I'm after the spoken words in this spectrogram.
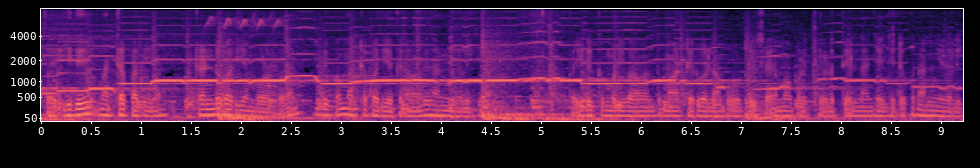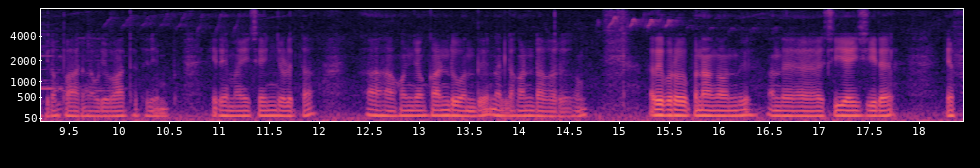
இப்போ இது மற்ற பதியம். ரெண்டு பதியம் போட போகிறோம் இது இப்போ மற்ற பதியத்தில் வந்து தண்ணி தெளிக்கிறோம். இப்போ இதுக்கு முடிவாக வந்து மாட்டு எல்லாம் போட்டு சிரமப்படுத்தி எடுத்து எல்லாம் செஞ்சுட்டு இப்போ தண்ணி தெளிக்கிறோம். பாருங்கள் அப்படி பார்த்தா தெரியும். இதே மாதிரி செஞ்சு எடுத்தால் கொஞ்சம் கண்டு வந்து நல்ல கண்டாக இருக்கும் அதே பிறகு இப்போ நாங்கள் வந்து அந்த சிஐசியில் எஃப்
